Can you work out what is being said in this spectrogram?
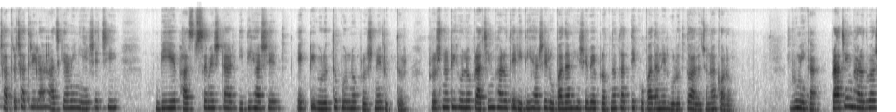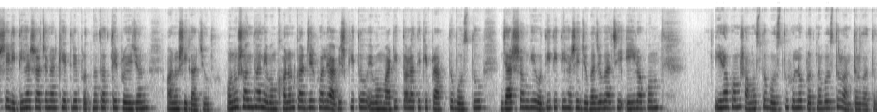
ছাত্রছাত্রীরা, আজকে আমি নিয়ে এসেছি বিএ ফার্স্ট সেমেস্টার ইতিহাসের একটি গুরুত্বপূর্ণ প্রশ্নের উত্তর। প্রশ্নটি হলো, প্রাচীন ভারতের ইতিহাসের উপাদান হিসেবে প্রত্নতাত্ত্বিক উপাদানের গুরুত্ব আলোচনা করো। ভূমিকা, প্রাচীন ভারতবর্ষের ইতিহাস রচনার ক্ষেত্রে প্রত্নতত্ত্বের প্রয়োজন অনস্বীকার্য। অনুসন্ধান এবং খনন কার্যের ফলে আবিষ্কৃত এবং মাটির তলা থেকে প্রাপ্ত বস্তু, যার সঙ্গে অতীত ইতিহাসের যোগাযোগ আছে, এই রকম এই রকম সমস্ত বস্তু হলো প্রত্নবস্তুর অন্তর্গত।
